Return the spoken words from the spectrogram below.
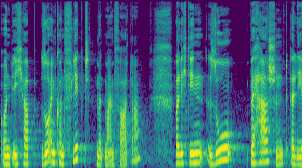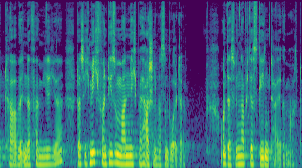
Und ich habe so einen Konflikt mit meinem Vater, weil ich den so beherrschend erlebt habe in der Familie, dass ich mich von diesem Mann nicht beherrschen lassen wollte. Und deswegen habe ich das Gegenteil gemacht.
